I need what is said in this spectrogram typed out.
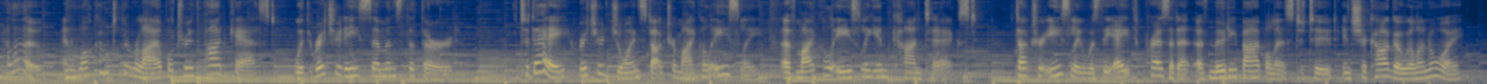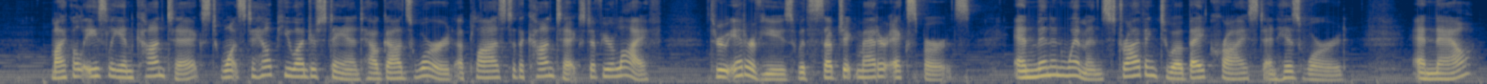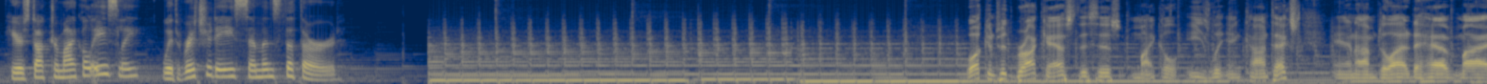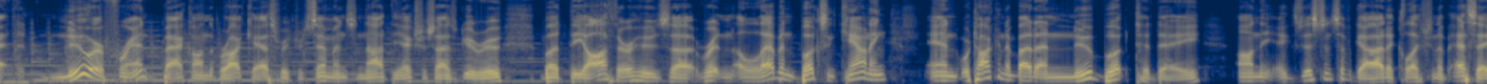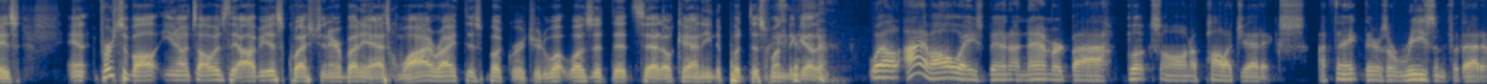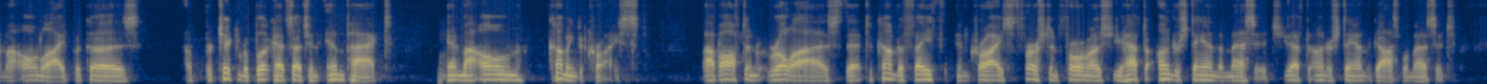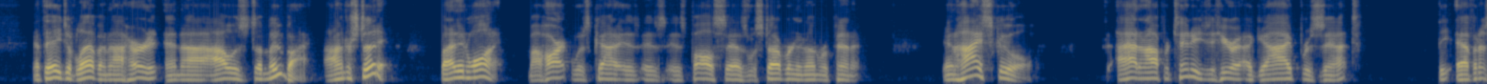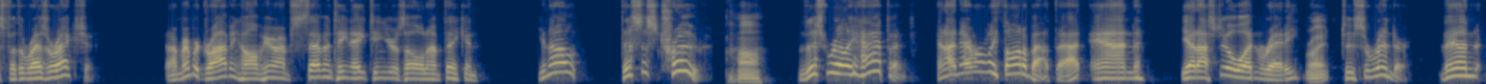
Hello, and welcome to the Reliable Truth Podcast with Richard E. Simmons III. Today, Richard joins Dr. Michael Easley of Michael Easley in Context. Dr. Easley was the eighth president of Moody Bible Institute in Chicago, Illinois. Michael Easley in Context wants to help you understand how God's Word applies to the context of your life through interviews with subject matter experts and men and women striving to obey Christ and His Word. And now, here's Dr. Michael Easley with Richard E. Simmons III. Welcome to the broadcast. This is Michael Easley in Context, and I'm delighted to have my newer friend back on the broadcast, Richard Simmons, not the exercise guru, but the author who's uh, written 11 books and counting. And we're talking about a new book today on the existence of God, a collection of essays. And first of all, you know, it's always the obvious question everybody asks why write this book, Richard? What was it that said, okay, I need to put this one together? Well, I have always been enamored by books on apologetics. I think there's a reason for that in my own life because a particular book had such an impact in my own coming to Christ. I've often realized that to come to faith in Christ, first and foremost, you have to understand the message. You have to understand the gospel message. At the age of 11, I heard it and I, I was moved by it. I understood it, but I didn't want it. My heart was kind of, as, as Paul says, was stubborn and unrepentant. In high school, I had an opportunity to hear a guy present the evidence for the resurrection. And I remember driving home here, I'm 17, 18 years old, and I'm thinking, you know, this is true. Huh. This really happened. And I never really thought about that. And yet I still wasn't ready Right. to surrender. Then,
